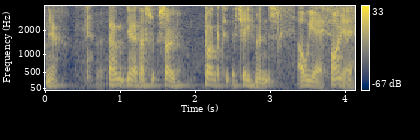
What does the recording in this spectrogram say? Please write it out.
Yeah, um, yeah. That's so bugged achievements. Oh yes, I, yeah.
